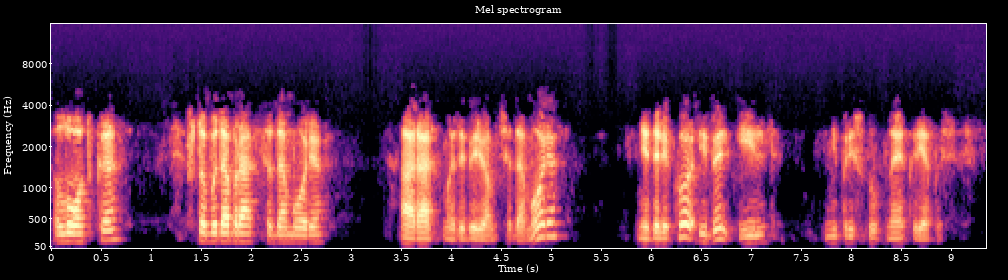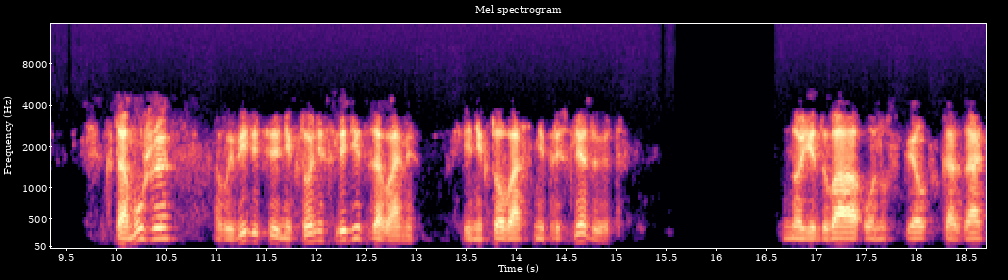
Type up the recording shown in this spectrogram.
лодка, чтобы добраться до моря, а раз мы доберемся до моря, недалеко и Бель-Иль, неприступная крепость. К тому же, вы видите, никто не следит за вами, и никто вас не преследует но едва он успел сказать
